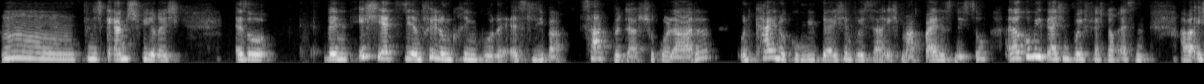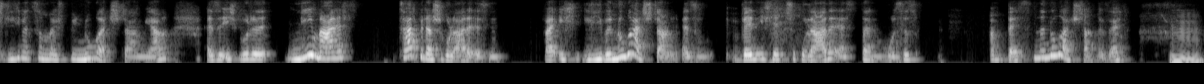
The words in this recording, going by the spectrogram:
Mm, Finde ich ganz schwierig. Also, wenn ich jetzt die Empfehlung kriegen würde, es lieber Zartbitterschokolade, und keine Gummibärchen, wo ich sage, ich mag beides nicht so. Also Gummibärchen würde ich vielleicht noch essen. Aber ich liebe zum Beispiel Nougatstangen, ja. Also ich würde niemals Zartbitterschokolade essen, weil ich liebe Nougatstangen. Also wenn ich jetzt Schokolade esse, dann muss es am besten eine Nougatstange sein. Mhm.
